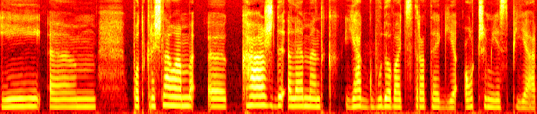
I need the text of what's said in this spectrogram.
I um, podkreślałam e, każdy element, jak budować strategię, o czym jest PR.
